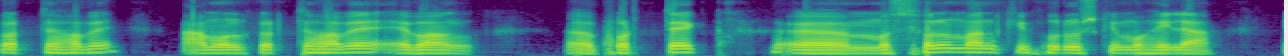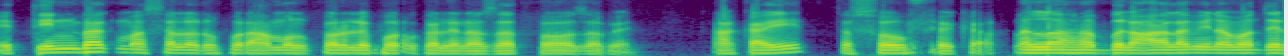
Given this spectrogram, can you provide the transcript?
করতে হবে, আমল করতে হবে এবং প্রত্যেক মুসলমান কি পুরুষ কি মহিলা, এই তিন ভাগ মাসালার উপর আমল করলে পরকালে নাজাদ পাওয়া যাবে। আকাইদ তাসাউফ ফিকহ। আল্লাহ রাব্বুল আলামিন আমাদের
